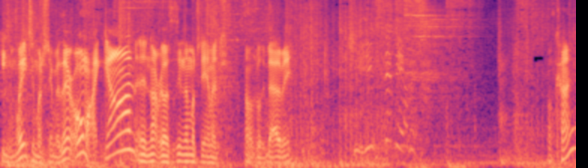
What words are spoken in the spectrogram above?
Eating way too much damage there. Oh my god! I did not realize I was eating that much damage. That was really bad of me. Okay.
